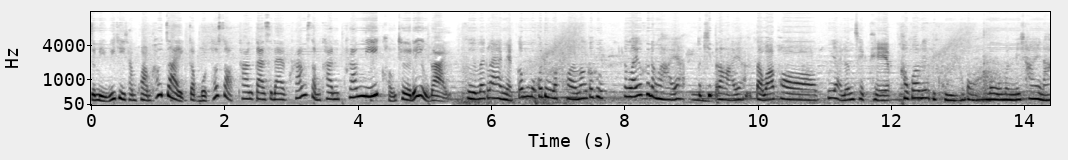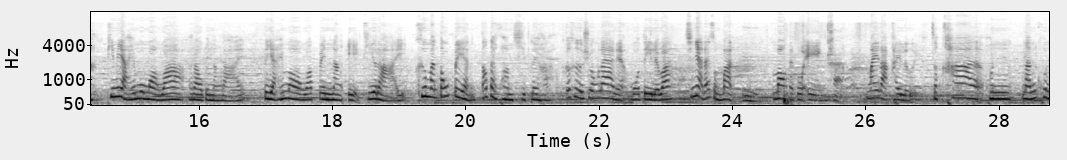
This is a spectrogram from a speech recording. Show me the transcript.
จะมีวิธีทำความเข้าใจกับบททดสอบทางการแสดงครั้งสำคัญครั้งนี้ของเธอได้อย่างไร คือแรกๆเนี่ยก็โมก็ดูละครบ้างก็คือนางร้ายก็คือนางร้ายอะ่ะก็คิดร้ายอะ่ะแต่ว่าพอผู้ใหญ่เริ่มเช็คเทปเขาก็เรียกไปคุยเขาบอกว่าโมมันไม่ใช่นะ พี่ไม่อยากให้โมมองว่าเราเป็นนางร้าย แต่อยากให้มองว่าเป็นนางเอกที่ร้าย คือมันต้องเปลี่ยนตั้งแต่ความคิดเลยค่ะ ก็คือช่วงแรกเนี่ยโมตีเลยว่าฉันอยากได้สมบัติมองแต่ตัวเองค่ะ ไม่รักใครเลย จะฆ่าคนนั้นคน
